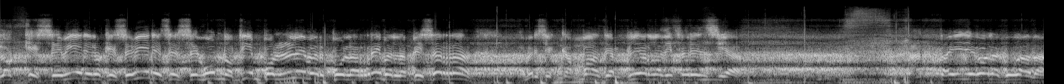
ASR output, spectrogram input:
Lo que se viene, lo que se viene es el segundo tiempo. Liverpool arriba en la pizarra. A ver si es capaz de ampliar la diferencia. Hasta ahí llegó la jugada.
